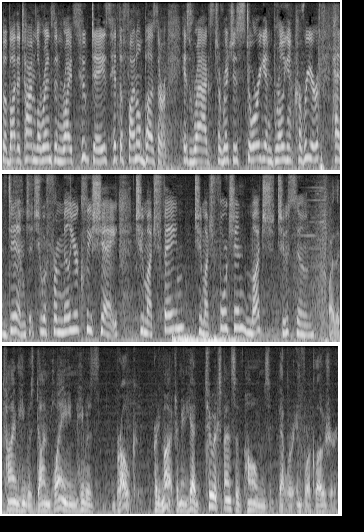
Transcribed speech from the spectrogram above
But by the time Lorenzen Wright's hoop days hit the final buzzer, his rags to riches story and brilliant career had dimmed to a familiar cliche too much fame, too much fortune, much too soon. By the time he was done playing, he was broke pretty much. I mean, he had two expensive homes that were in foreclosure,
